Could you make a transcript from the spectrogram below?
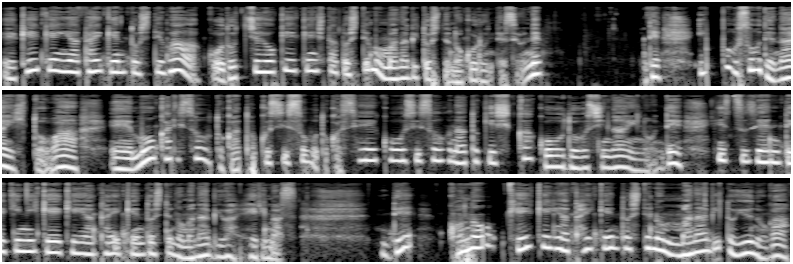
えー、経験や体験としてはこうどっちを経験したとしても学びとして残るんですよね。で一方そうでない人は、えー、儲かりそうとか得しそうとか成功しそうな時しか行動しないので必然的に経験や体験としての学びは減ります。でこの経験や体験としての学びというのが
